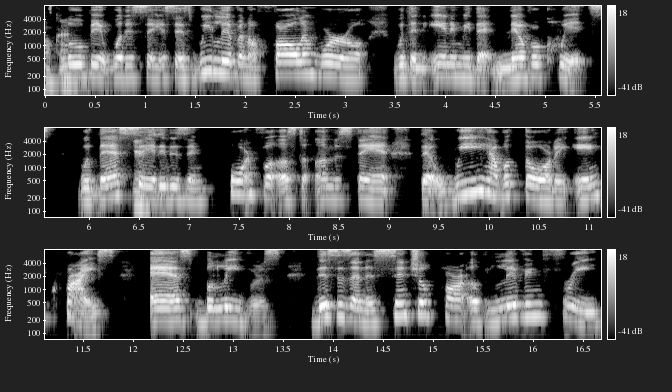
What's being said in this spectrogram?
Okay. A little bit what it says. It says, We live in a fallen world with an enemy that never quits. With that said, yes. it is important for us to understand that we have authority in Christ as believers. This is an essential part of living free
